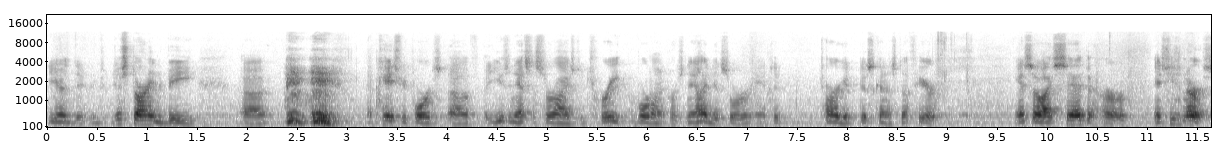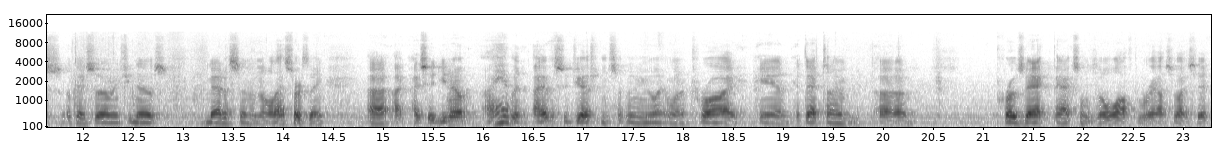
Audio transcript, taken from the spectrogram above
you know, just starting to be uh, case reports of using SSRIs to treat borderline personality disorder and to target this kind of stuff here. And so I said to her, and she's a nurse, okay, so I mean, she knows medicine and all that sort of thing. Uh, I, I said, you know, I have a, I have a suggestion, something you might want to try. And at that time, uh, Prozac, Paxil, and Zoloft were out. So I said,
